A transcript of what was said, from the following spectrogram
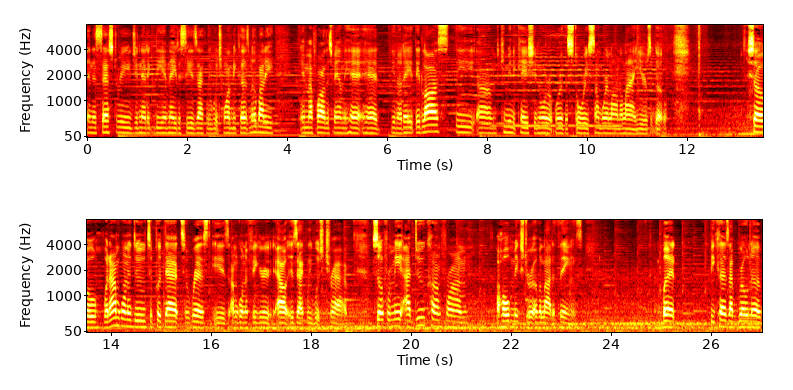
an ancestry genetic DNA to see exactly which one because nobody in my father's family had had you know they they lost the um, communication or or the story somewhere along the line years ago. So what I'm going to do to put that to rest is I'm going to figure out exactly which tribe. So for me, I do come from a whole mixture of a lot of things, but because I've grown up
